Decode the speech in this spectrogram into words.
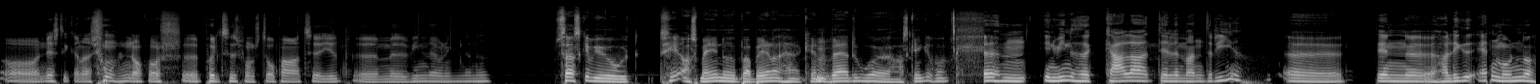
og næste generation nok også øh, på et tidspunkt står parat til at hjælpe øh, med vinlavningen dernede. Så skal vi jo til at smage noget Barbera her. Kenneth, mm. hvad er du øh, har skænket for? Um, en vin, der hedder Cala delle Mandrie. Uh, den øh, har ligget 18 måneder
